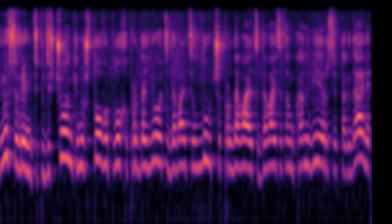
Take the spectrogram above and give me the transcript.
И мы все время, типа, девчонки, ну что вы плохо продаете, давайте лучше продавайте, давайте там конверсию и так далее.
